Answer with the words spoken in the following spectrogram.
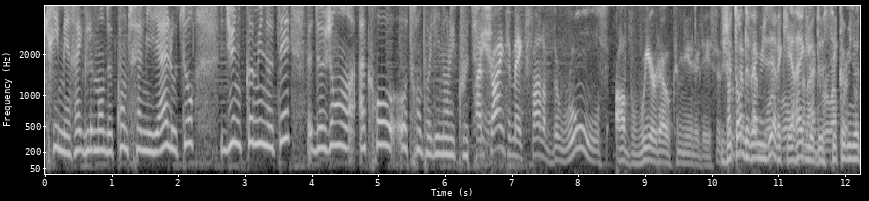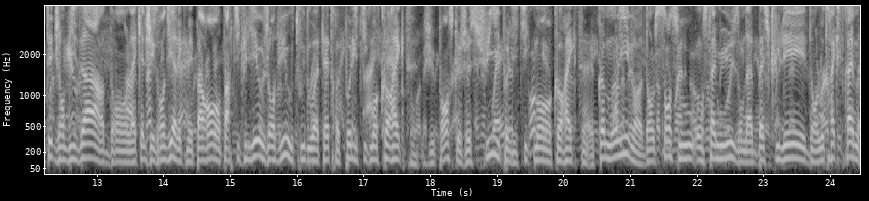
crime et règlement de compte familial autour d'une communauté de gens accros au trampoline. On l'écoute. Je tente de m'amuser avec les règles de ces communautés de gens bizarres dans laquelle j'ai grandi avec mes parents, en particulier aujourd'hui où tout doit être politiquement correct. Je pense que je suis politiquement correct, comme mon livre, dans le sens où on s'amuse, on a basculé dans l'autre extrême.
